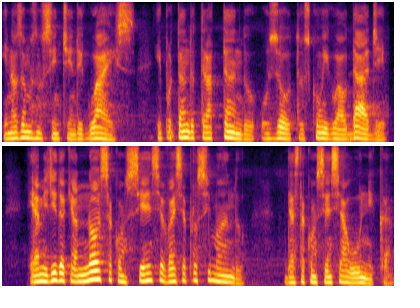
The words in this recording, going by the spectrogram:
e nós vamos nos sentindo iguais e, portanto, tratando os outros com igualdade, é à medida que a nossa consciência vai se aproximando desta consciência única.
